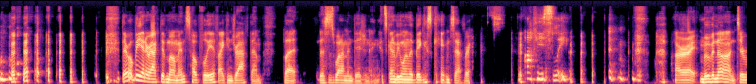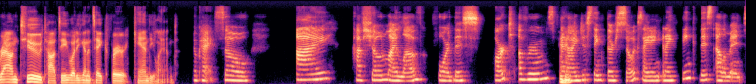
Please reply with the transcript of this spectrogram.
there will be interactive moments hopefully if i can draft them but this is what i'm envisioning it's going to be one of the biggest games ever Obviously. All right, moving on to round two, Tati. What are you going to take for Candyland? okay, so I have shown my love for this art of rooms, and Mhm. I just think they're so exciting. And I think this element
